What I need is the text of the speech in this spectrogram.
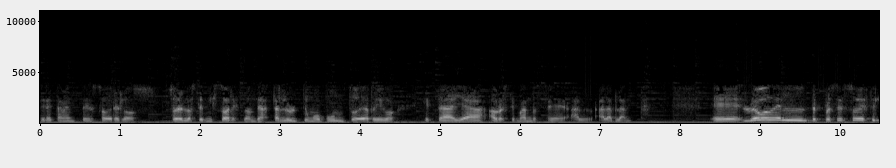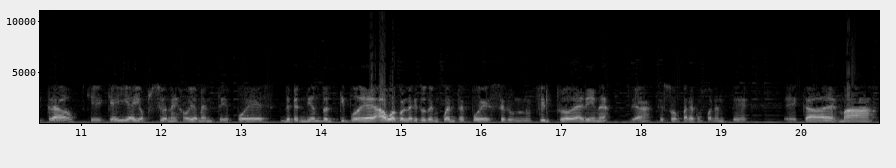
directamente sobre los sobre los emisores, donde hasta el último punto de riego que está ya aproximándose a la planta. Eh, luego del, proceso de filtrado, que, que, ahí hay opciones, obviamente, pues dependiendo del tipo de agua con la que tú te encuentres, puede ser un filtro de arena, ¿ya? que son para componentes eh, cada vez más,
